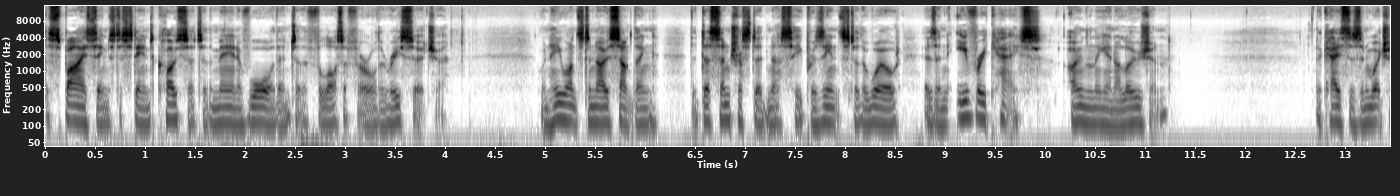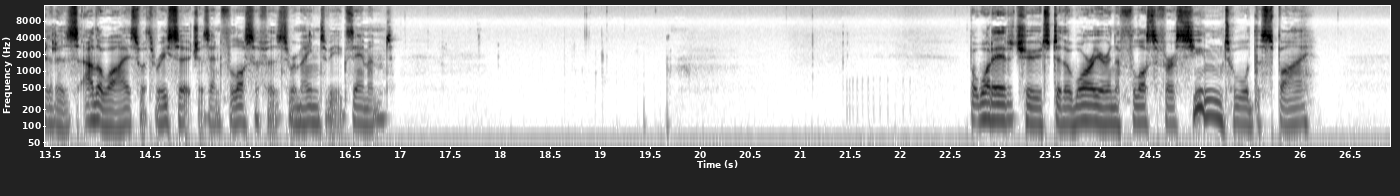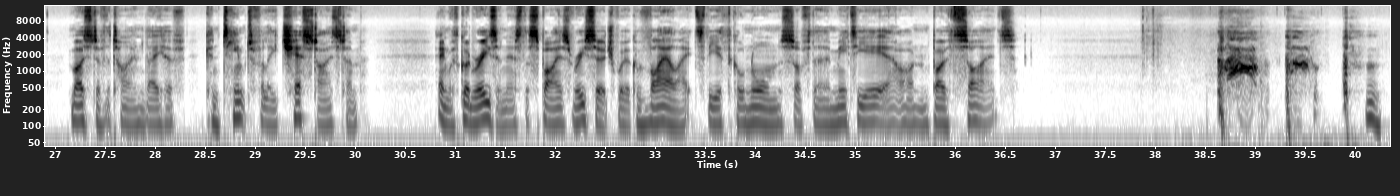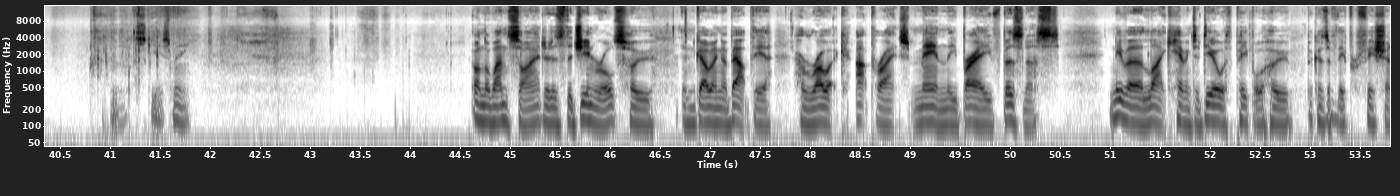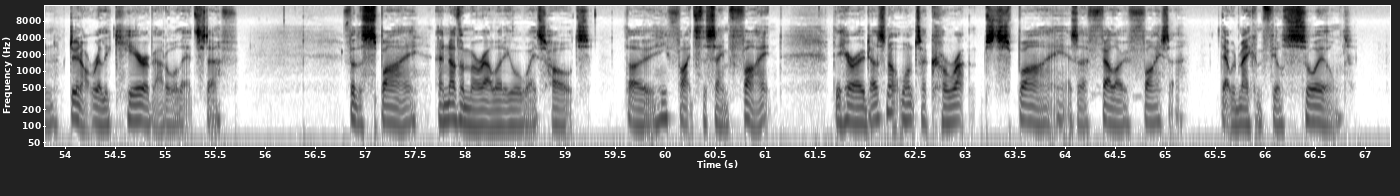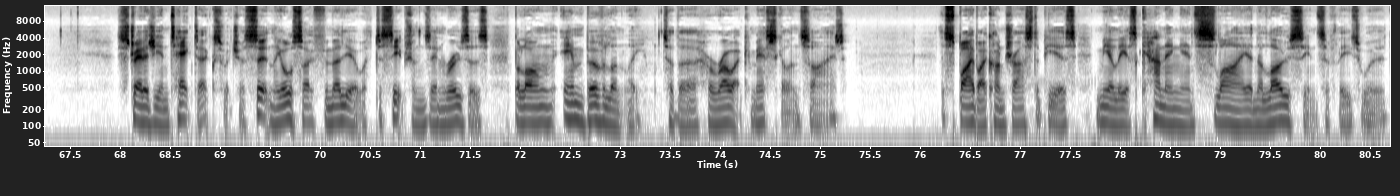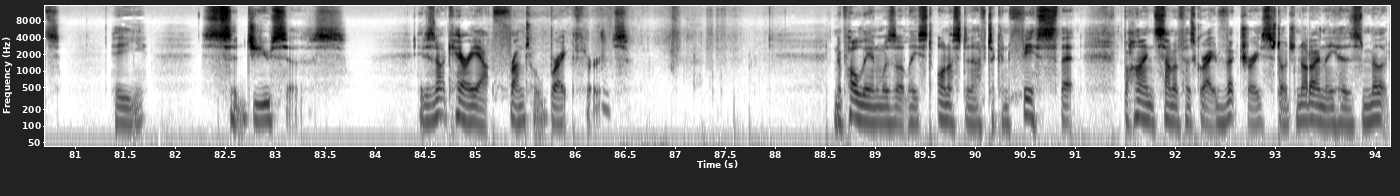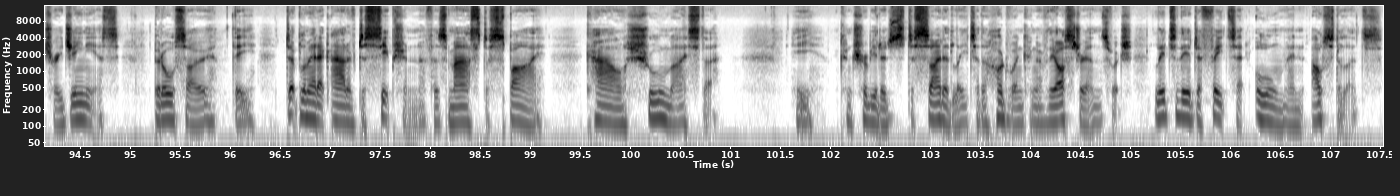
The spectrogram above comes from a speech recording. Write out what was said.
The spy seems to stand closer to the man of war than to the philosopher or the researcher. When he wants to know something, the disinterestedness he presents to the world is in every case only an illusion. The cases in which it is otherwise with researchers and philosophers remain to be examined. But what attitude do the warrior and the philosopher assume toward the spy? Most of the time, they have contemptfully chastised him, and with good reason, as the spy's research work violates the ethical norms of the métier on both sides. Excuse me. On the one side, it is the generals who, in going about their heroic, upright, manly, brave business, never like having to deal with people who, because of their profession, do not really care about all that stuff. For the spy, another morality always holds. Though he fights the same fight, the hero does not want a corrupt spy as a fellow fighter. That would make him feel soiled. Strategy and tactics, which are certainly also familiar with deceptions and ruses, belong ambivalently to the heroic masculine side. The spy, by contrast, appears merely as cunning and sly in the low sense of these words. He seduces. He does not carry out frontal breakthroughs. Napoleon was at least honest enough to confess that behind some of his great victories stood not only his military genius, but also the diplomatic art of deception of his master spy, Karl Schulmeister. He contributed decidedly to the hoodwinking of the Austrians, which led to their defeats at Ulm and Austerlitz.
